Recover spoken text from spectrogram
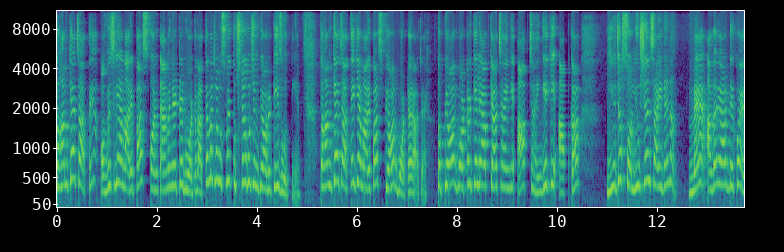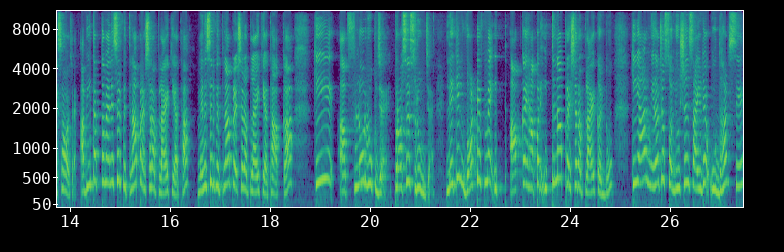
तो हम क्या चाहते हैं? ऑब्वियसली हमारे पास कॉन्टेमिनेटेड वाटर आता है मतलब उसमें कुछ ना कुछ इंप्योरिटीज होती हैं। तो हम क्या चाहते हैं कि हमारे पास प्योर वाटर आ जाए। तो प्योर वाटर के लिए आप क्या चाहेंगे? आप चाहेंगे कि आपका ये जो सॉल्यूशन साइड है ना मैं अगर यार देखो ऐसा हो जाए अभी तक तो मैंने सिर्फ़ इतना प्रेशर अप्लाई किया था मैंने सिर्फ़ इतना प्रेशर अप्लाई किया था आपका कि फ्लो रुक जाए प्रोसेस रुक जाए। लेकिन व्हाट इफ़ मैं इत, आपका यहाँ पर इतना प्रेशर अप्लाई कर दूँ कि यार मेरा जो सॉल्यूशन साइड है उधर से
